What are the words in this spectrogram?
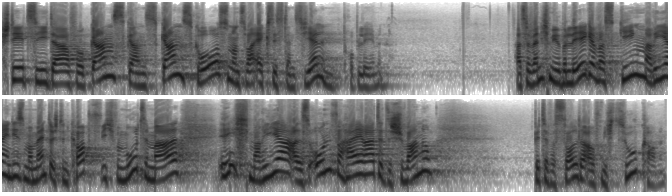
steht sie da vor ganz, ganz, ganz großen und zwar existenziellen Problemen. Also wenn ich mir überlege, was ging Maria in diesem Moment durch den Kopf, ich vermute mal, ich, Maria, als unverheiratete Schwanger, bitte, was soll da auf mich zukommen?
